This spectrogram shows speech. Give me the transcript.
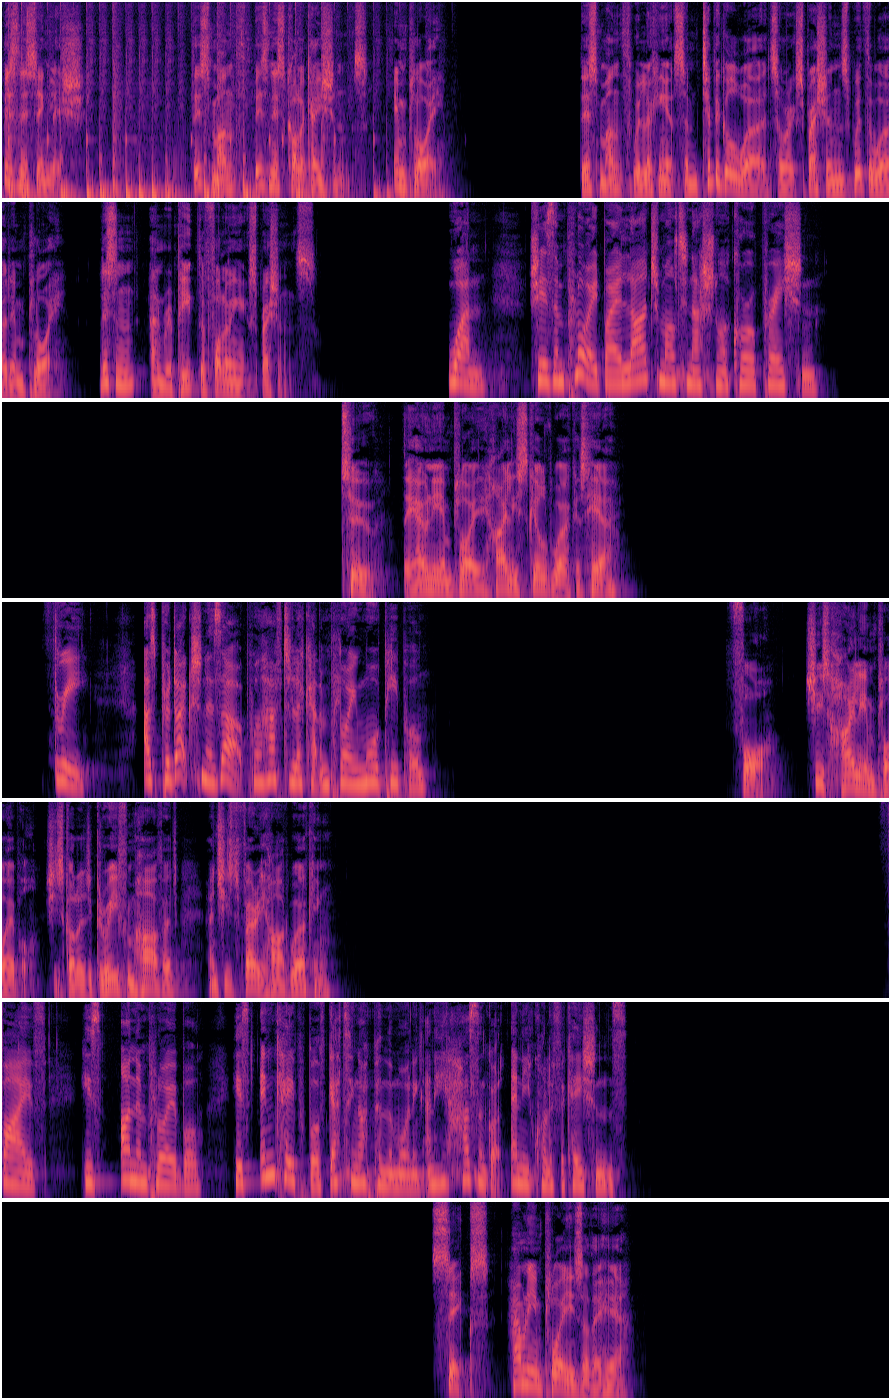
Business English. This month, business collocations. Employ. This month, we're looking at some typical words or expressions with the word employ. Listen and repeat the following expressions. 1. She is employed by a large multinational corporation. 2. They only employ highly skilled workers here. 3. As production is up, we'll have to look at employing more people. 4. She's highly employable. She's got a degree from Harvard and she's very hardworking. 5. He's unemployable. He's incapable of getting up in the morning and he hasn't got any qualifications. Six. How many employees are there here?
